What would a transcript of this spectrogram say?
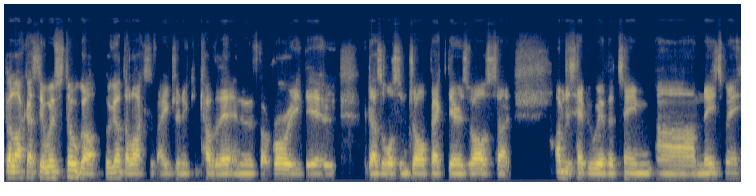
But like I said, we've still got we've got the likes of Adrian who can cover that, and then we've got Rory there who, who does an awesome job back there as well. So I'm just happy where the team um, needs me.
